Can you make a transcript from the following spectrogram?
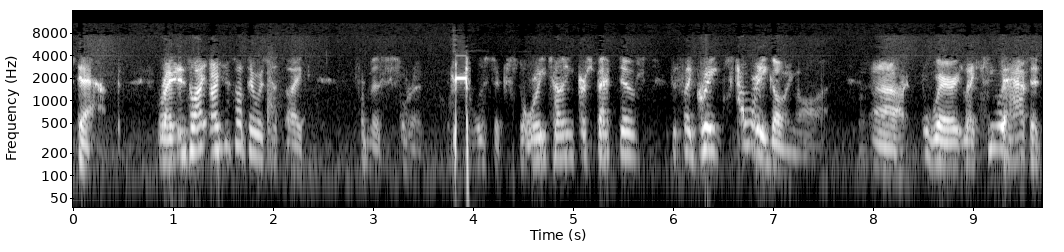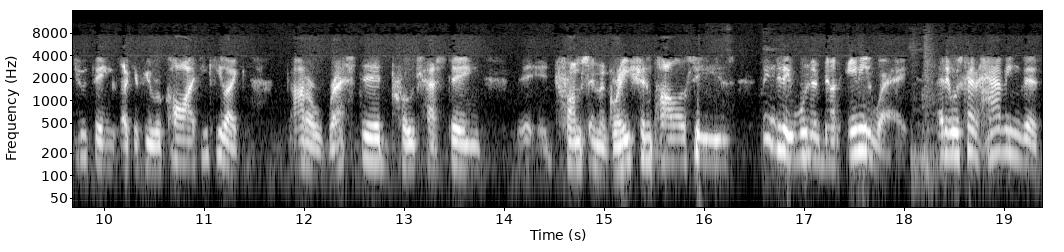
step, right? And so I, I just thought there was just like, from a sort of journalistic storytelling perspective, this like great story going on, uh, where like he would have to do things like if you recall, I think he like got arrested protesting uh, Trump's immigration policies, things that he wouldn't have done anyway, and it was kind of having this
